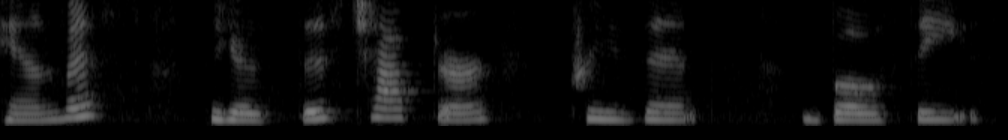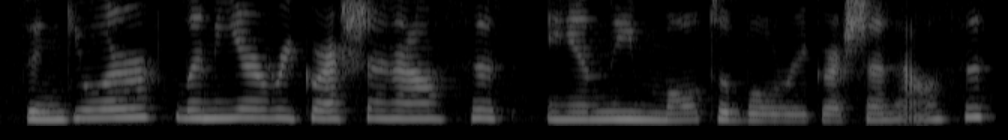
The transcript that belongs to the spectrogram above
Canvas because this chapter presents both the singular linear regression analysis and the multiple regression analysis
